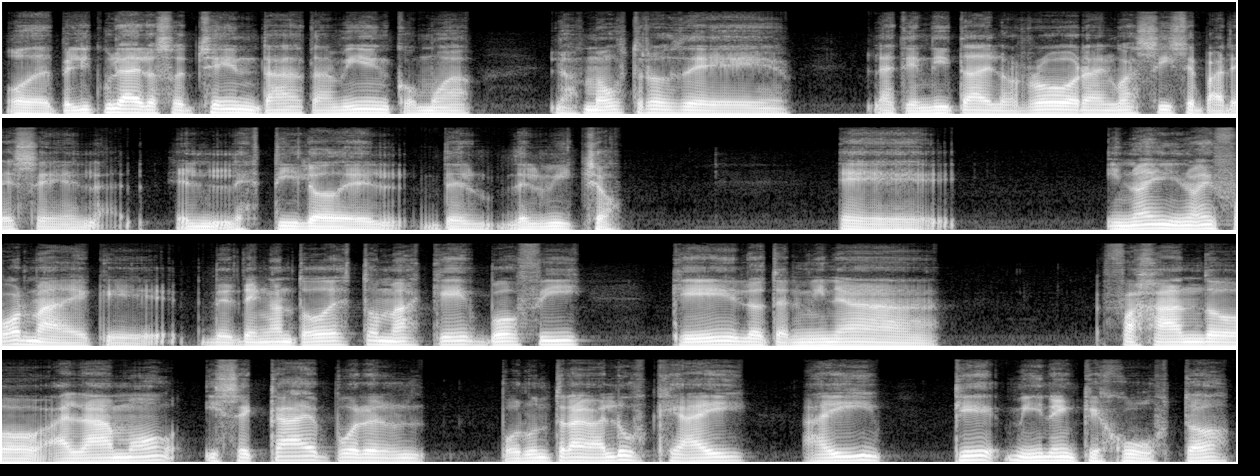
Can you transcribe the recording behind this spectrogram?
O de película de los 80 también, como los monstruos de la tiendita del horror, algo así se parece el, estilo del, del, bicho. Eh, y no hay, no hay forma de que detengan todo esto más que Buffy que lo termina fajando al amo y se cae por, el, por un tragaluz que hay ahí que miren que justo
